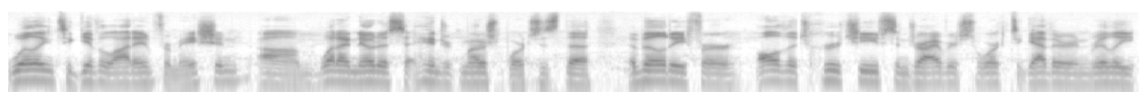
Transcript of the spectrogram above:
willing to give a lot of information. Um, what I noticed at Hendrick Motorsports is the ability for all the crew chiefs and drivers to work together and really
